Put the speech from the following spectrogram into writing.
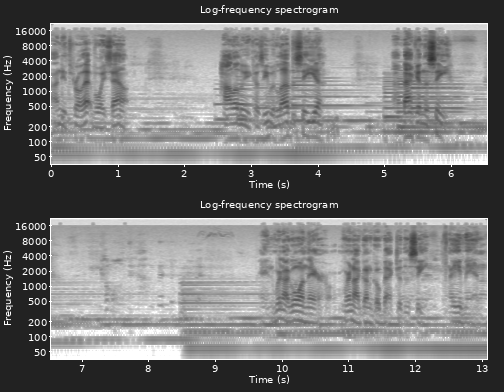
I need to throw that voice out. Hallelujah, because he would love to see you uh, back in the sea. We're not going there. We're not going to go back to the sea. Amen.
